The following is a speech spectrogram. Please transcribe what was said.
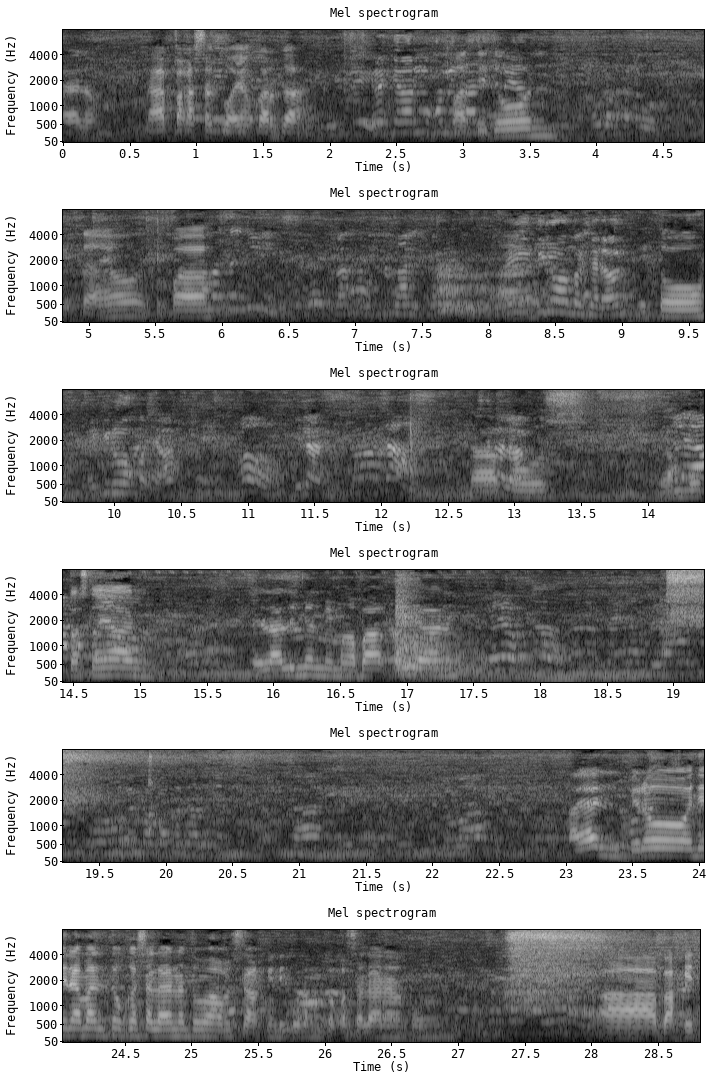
ano, napakasagwa yung karga. Pati doon, kita nyo, ito pa, May kinuha ba siya doon? ito, May kinuha pa siya? Oo. Ilan? tapos, yung butas na yan. Sa ilalim yan, may mga bakal yan. Ayan, pero hindi naman itong kasalanan tumawag sa akin. Hindi ko naman ito kasalanan kung ah bakit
